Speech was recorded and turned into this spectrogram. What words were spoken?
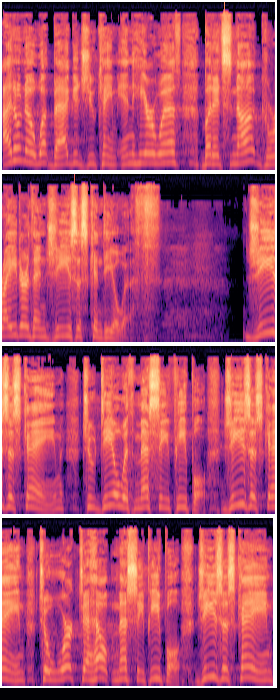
I don't know what baggage you came in here with, but it's not greater than Jesus can deal with. Jesus came to deal with messy people. Jesus came to work to help messy people. Jesus came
